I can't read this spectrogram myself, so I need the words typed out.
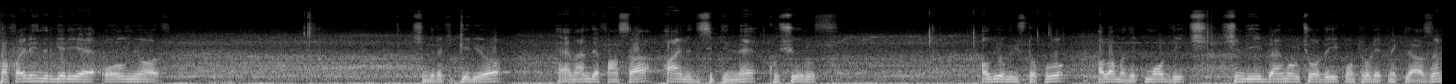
Kafayla indir geriye. Olmuyor. Şimdi rakip geliyor. Hemen defansa aynı disiplinle koşuyoruz. Alıyor muyuz topu? Alamadık. Modric. Şimdi İbrahimovic orada iyi kontrol etmek lazım.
